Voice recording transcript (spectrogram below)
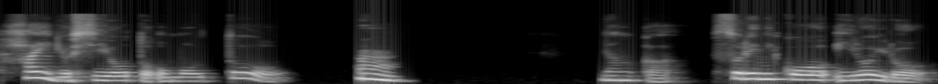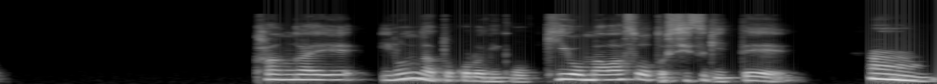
配慮しようと思うと、うん。なんかそれにこういろいろ考え、いろんなところにこう気を回そうとしすぎて、うん。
